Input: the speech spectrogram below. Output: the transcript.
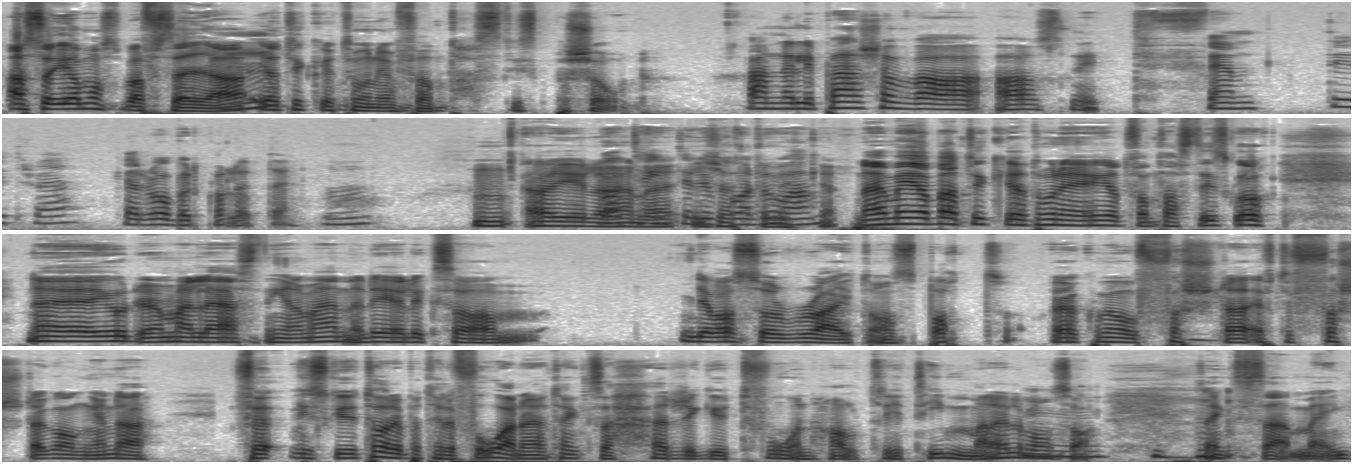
Alltså jag måste bara få säga, Mm. jag tycker att hon är en fantastisk person. Anneli Persson var avsnitt 50 tror jag. Kan Robert kolla upp det? Mm. Mm, jag gillar Vad henne tänkte du på då? Nej men jag bara tycker att hon är helt fantastisk och när jag gjorde de här läsningarna med henne det är liksom det var så right on spot. Och jag kommer ihåg första, efter första gången där. För vi skulle ju ta det på telefon och jag tänkte så här, herregud två och en halv, tre timmar eller vad hon sa. Jag tänkte så här, men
